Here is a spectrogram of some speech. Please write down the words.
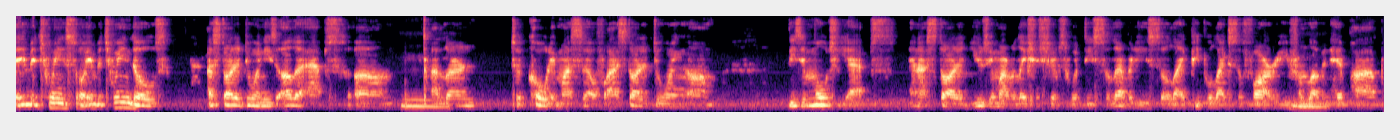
in between, so in between those, I started doing these other apps. Um, Mhm. I learned to code it myself. I started doing um, these emoji apps, and I started using my relationships with these celebrities. So, like people like Safaree from Mhm. Love and Hip Hop,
